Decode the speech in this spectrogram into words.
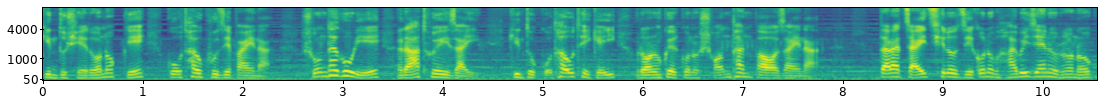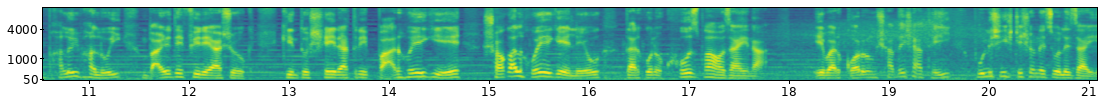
কিন্তু সে রনককে কোথাও খুঁজে পায় না। সন্ধ্যা গড়িয়ে রাত হয়ে যায়, কিন্তু কোথাও থেকেই রনকের কোনো সন্ধান পাওয়া যায় না। তারা চাইছিল যে কোনোভাবেই যেন রনক ভালোই ভালোই বাড়িতে ফিরে আসুক, কিন্তু সেই রাত্রি পার হয়ে গিয়ে সকাল হয়ে গেলেও তার কোনো খোঁজ পাওয়া যায় না। এবার করণ সাথে সাথেই পুলিশ স্টেশনে চলে যায়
